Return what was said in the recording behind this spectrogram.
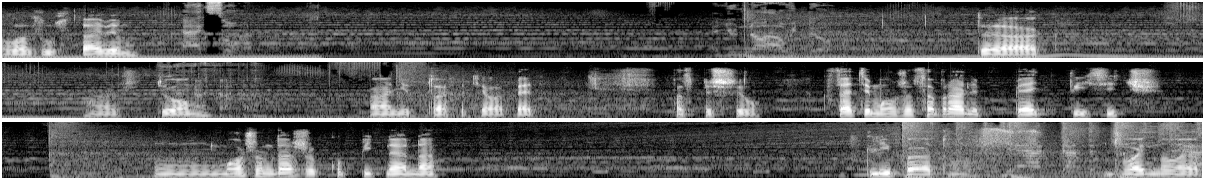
Лазу ставим. Так. А, Ждем. А, не туда хотел опять. Поспешил. Кстати, мы уже собрали 5000 можем даже купить, наверное, либо двойное,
